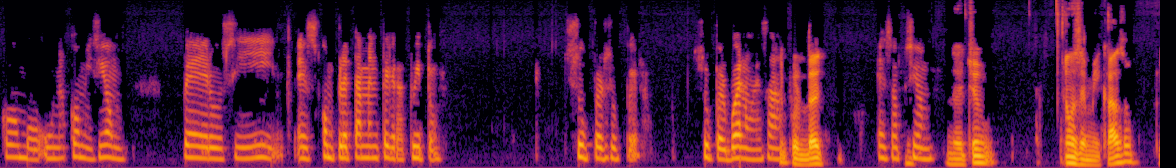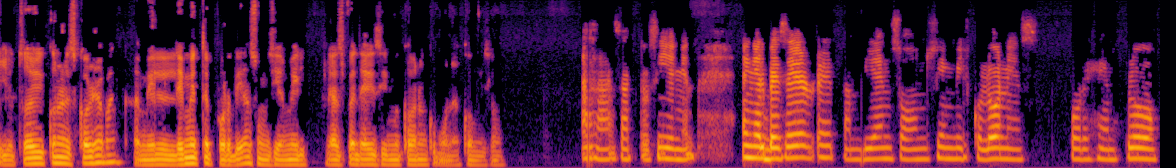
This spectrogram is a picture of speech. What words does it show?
como una comisión pero sí es completamente gratuito. Súper, súper, súper bueno esa, pues, esa opción. De hecho, vamos, en mi caso, que yo estoy con el Scotiabank, a mí el límite por día son 100 mil. Después de ahí sí me cobran como una comisión. Ajá, exacto, sí. En el, en el BCR también son 100 mil colones. Por ejemplo,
